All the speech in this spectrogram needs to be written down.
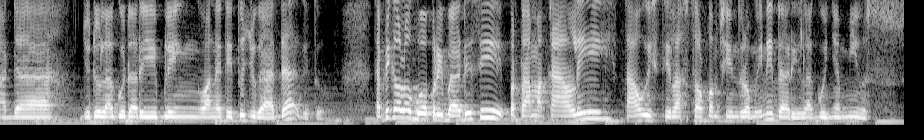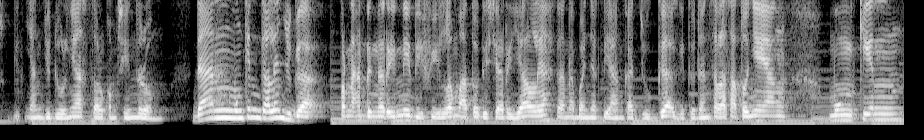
Ada judul lagu dari Blink 182 juga ada gitu. Tapi kalau gue pribadi sih pertama kali tahu istilah Stockholm Syndrome ini dari lagunya Muse yang judulnya Stockholm Syndrome. Dan mungkin kalian juga pernah dengar ini di film atau di serial ya karena banyak diangkat juga gitu. Dan salah satunya yang mungkin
